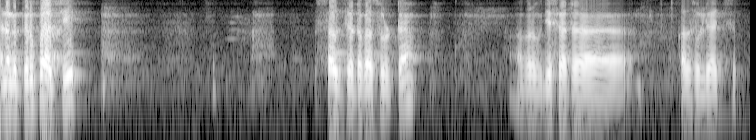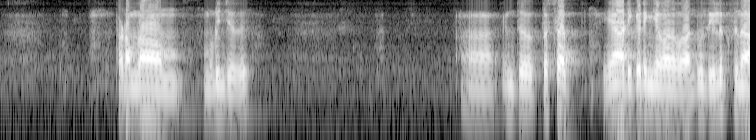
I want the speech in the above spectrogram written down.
எனக்கு திருப்பாச்சி. சவுத் சேட்டை கதை சொல்லிட்டேன். அப்புறம் விஜய் சார்ட்ட கதை சொல்லியாச்சு. படம்லாம் முடிஞ்சது. இந்த பிரசாத் ஏன் அடிக்கடி இங்கே வந்து வந்து இழுக்குதுன்னா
